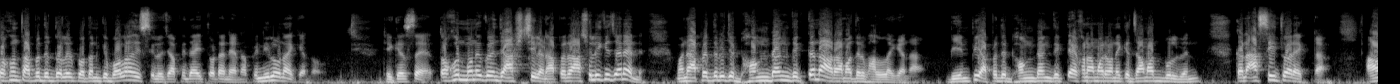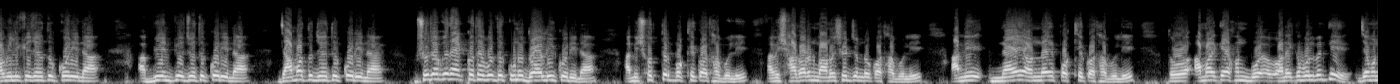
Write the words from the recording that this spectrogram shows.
তখন তো আপনাদের দলের প্রধানকে বলা হয়েছিল যে আপনি দায়িত্বটা নেন, আপনি নিল না কেন? ঠিক আছে? তখন মনে করেন যে আসছিলেন। আপনারা আসলে কি জানেন? মানে আপনাদের ওই যে ঢংডাং দেখতে না আর আমাদের ভালো লাগে না। বিএনপি আপনাদের ঢংডাং দেখতে এখন আমার অনেকে জামাত বলবেন, কারণ আসেই তো আর একটা। আওয়ামী লীগকে যেহেতু করি না বিএনপিও যেহেতু করি না, জামাতও যেহেতু করি না সোজা কথা এক কথা বলতে কোনো দলই করি না। আমি সত্যের পক্ষে কথা বলি, আমি সাধারণ মানুষের জন্য কথা বলি, আমি ন্যায় অন্যায়ের পক্ষে কথা বলি। তো আমাকে এখন অনেকে বলবেন কি, যেমন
